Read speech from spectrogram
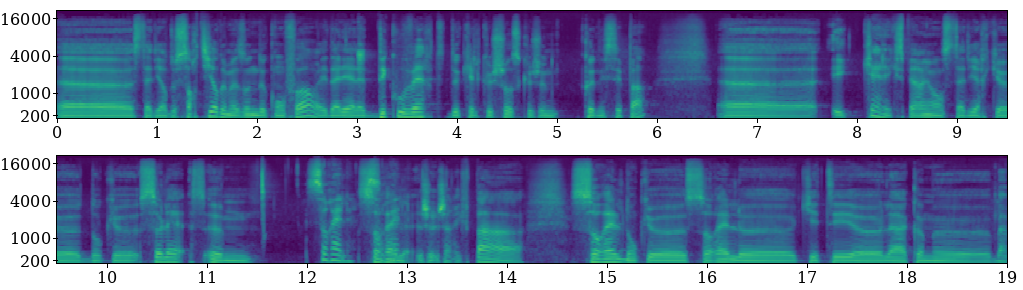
Euh, c'est-à-dire de sortir de ma zone de confort et d'aller à la découverte de quelque chose que je ne connaissais pas. Euh, et quelle expérience C'est-à-dire que donc euh, Soleil, euh, Sorel. Sorel, j'arrive pas à... Sorel, donc euh, Sorel euh, qui était euh, là comme bah,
